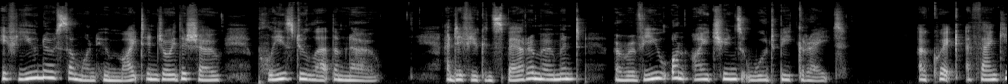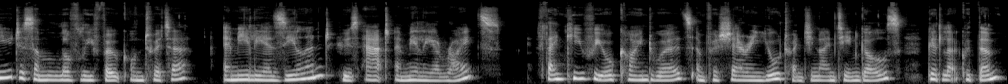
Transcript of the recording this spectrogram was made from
If you know someone who might enjoy the show, please do let them know. And if you can spare a moment, a review on iTunes would be great. A quick thank you to some lovely folk on Twitter. Amelia Zealand, who's at Amelia Writes. Thank you for your kind words and for sharing your 2019 goals. Good luck with them.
